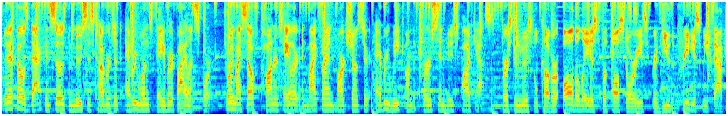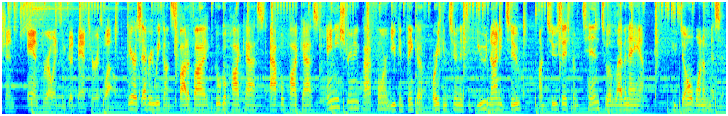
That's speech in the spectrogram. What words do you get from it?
The NFL is back, and so is the Moose's coverage of everyone's favorite violent sport. Join myself, Connor Taylor, and my friend Mark Schoenster every week on the First and Moose podcast. First and Moose will cover all the latest football stories, review the previous week's action, and throw in some good banter as well. Hear us every week on Spotify, Google Podcasts, Apple Podcasts, any streaming platform you can think of, or you can tune into U92 on Tuesdays from 10 to 11 a.m. You don't want to miss it.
